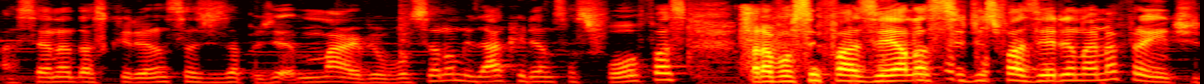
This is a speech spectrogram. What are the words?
a cena das crianças desaparecendo. Marvel, você não me dá crianças fofas para você fazer elas se desfazerem na minha frente.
